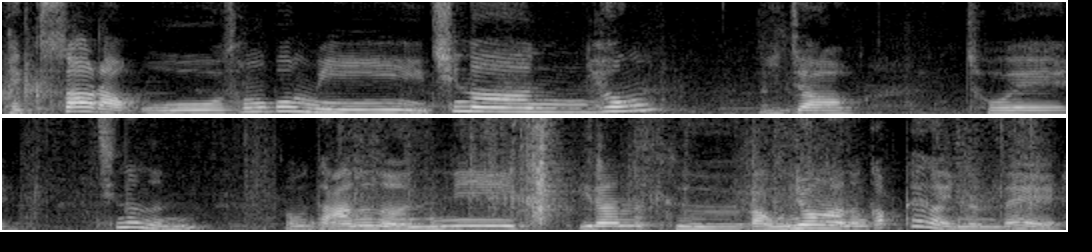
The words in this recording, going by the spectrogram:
백사라고 성범이 친한 형이자 저의 친한 언니? 아무튼 아는 언니 일하는 그가 운영하는 카페가 있는데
